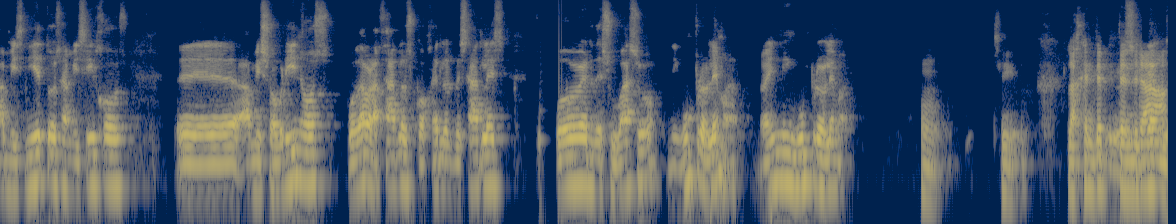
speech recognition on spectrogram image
a mis nietos, a mis hijos, eh, a mis sobrinos, puedo abrazarlos, cogerlos, besarles, puedo beber de su vaso, ningún problema, no hay ningún problema. Mm, sí, la gente tendrá,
